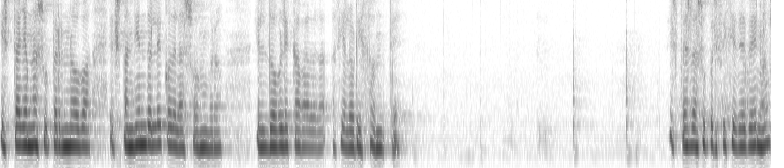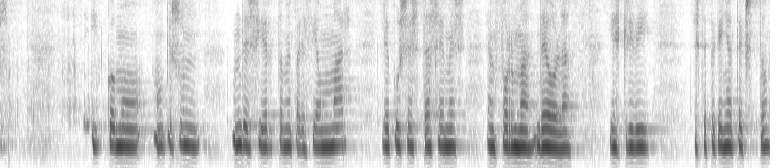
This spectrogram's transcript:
Estalla una supernova expandiendo el eco del asombro. El doble cabalga hacia el horizonte. Esta es la superficie de Venus y como, aunque es un, desierto, me parecía un mar, le puse estas M's en forma de ola y escribí este pequeño texto,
